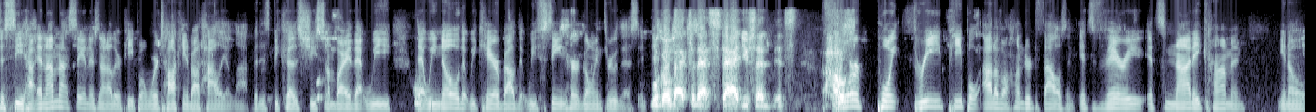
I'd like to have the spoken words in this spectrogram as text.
to see how and I'm not saying there's not other people and we're talking about Holly a lot, but it's because she's somebody that we that we know that we care about that we've seen her going through this. we'll go back to that stat you said it's how 4.3 people out of a hundred thousand. It's very it's not a common you know,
